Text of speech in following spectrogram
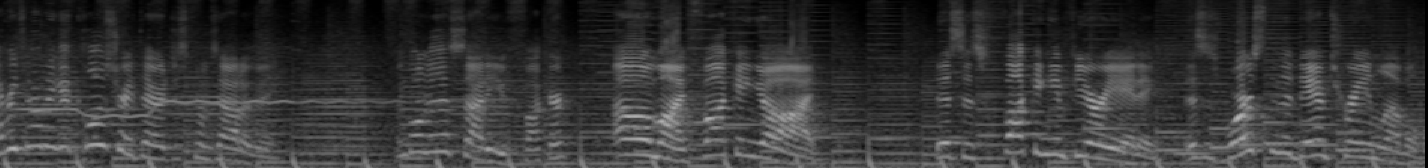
Every time I get close right there, it just comes out of me. I'm going to this side of you, fucker. Oh my fucking god. This is fucking infuriating. This is worse than the damn train level.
